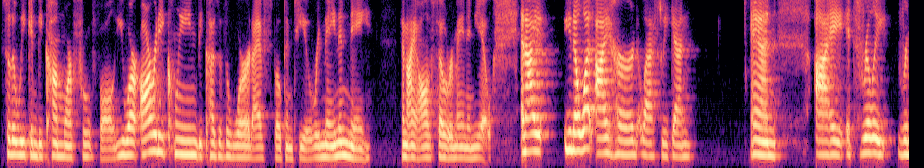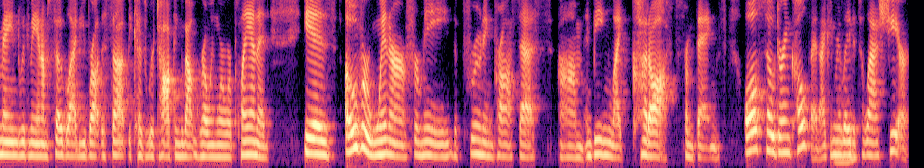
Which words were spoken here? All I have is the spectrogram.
so that we can become more fruitful. You are already clean because of the word I have spoken to you. Remain in me, and I also remain in you. And I, you know what I heard last weekend, and I, it's really remained with me. And I'm so glad you brought this up because we're talking about growing where we're planted. Is over winter for me, the pruning process um, and being like cut off from things. Also during COVID, I can relate it to last year.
